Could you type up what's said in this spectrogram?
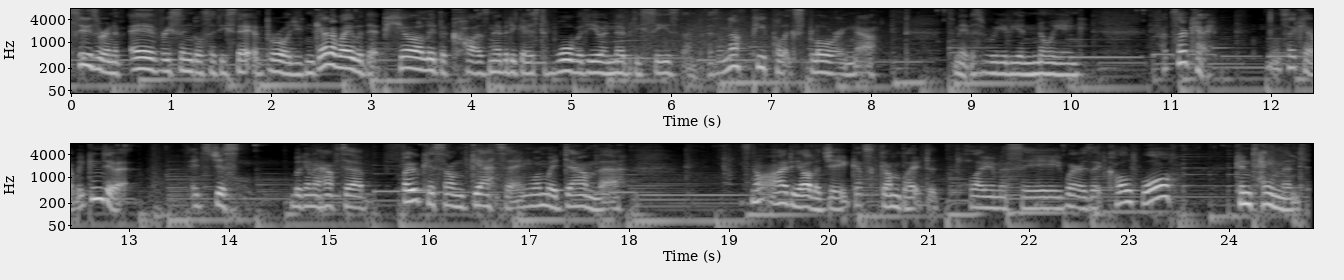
suzerain of every single city-state abroad, you can get away with it purely because nobody goes to war with you and nobody sees them. But there's enough people exploring now to make this really annoying. That's okay. That's okay, we can do it. It's just, we're to have to focus on getting, when we're down there, it's not ideology, it's gunboat diplomacy, where is it, Cold War? Containment.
